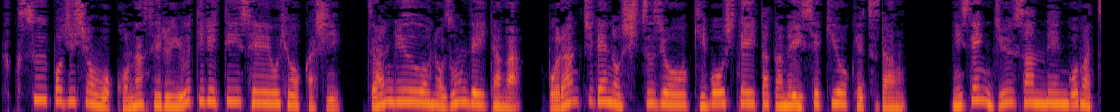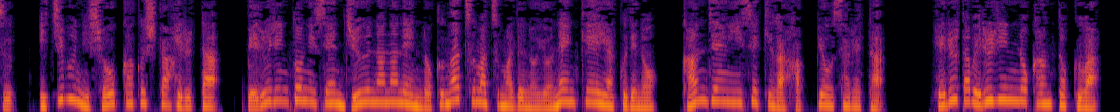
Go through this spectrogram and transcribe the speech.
複数ポジションをこなせるユーティリティ性を評価し、残留を望んでいたが、ボランチでの出場を希望していたため移籍を決断。2013年5月、一部に昇格したヘルタ、ベルリンと2017年6月末までの4年契約での完全移籍が発表された。ヘルタ・ベルリンの監督は、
